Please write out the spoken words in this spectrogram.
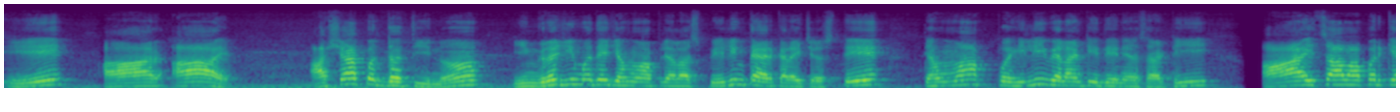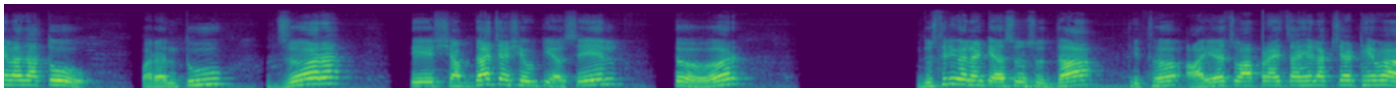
A R I अशा पद्धतीनं इंग्रजीमध्ये जेव्हा आपल्याला स्पेलिंग तयार करायची असते तेव्हा पहिली वेलांटी देण्यासाठी आयचा वापर केला जातो. परंतु जर ते शब्दाच्या शेवटी असेल तर दुसरी वेलांटी असून सुद्धा तिथं आयच वापरायचा हे लक्षात ठेवा.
